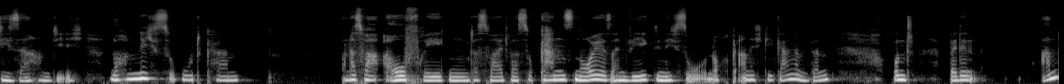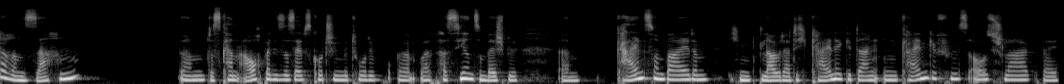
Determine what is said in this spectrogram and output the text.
die Sachen, die ich noch nicht so gut kann. Und das war aufregend. Das war etwas so ganz Neues, ein Weg, den ich so noch gar nicht gegangen bin. Und bei den anderen Sachen, ähm, das kann auch bei dieser Selbstcoaching-Methode äh, passieren, zum Beispiel ähm, Keins von beidem. Ich glaube, da hatte ich keine Gedanken, keinen Gefühlsausschlag. Bei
